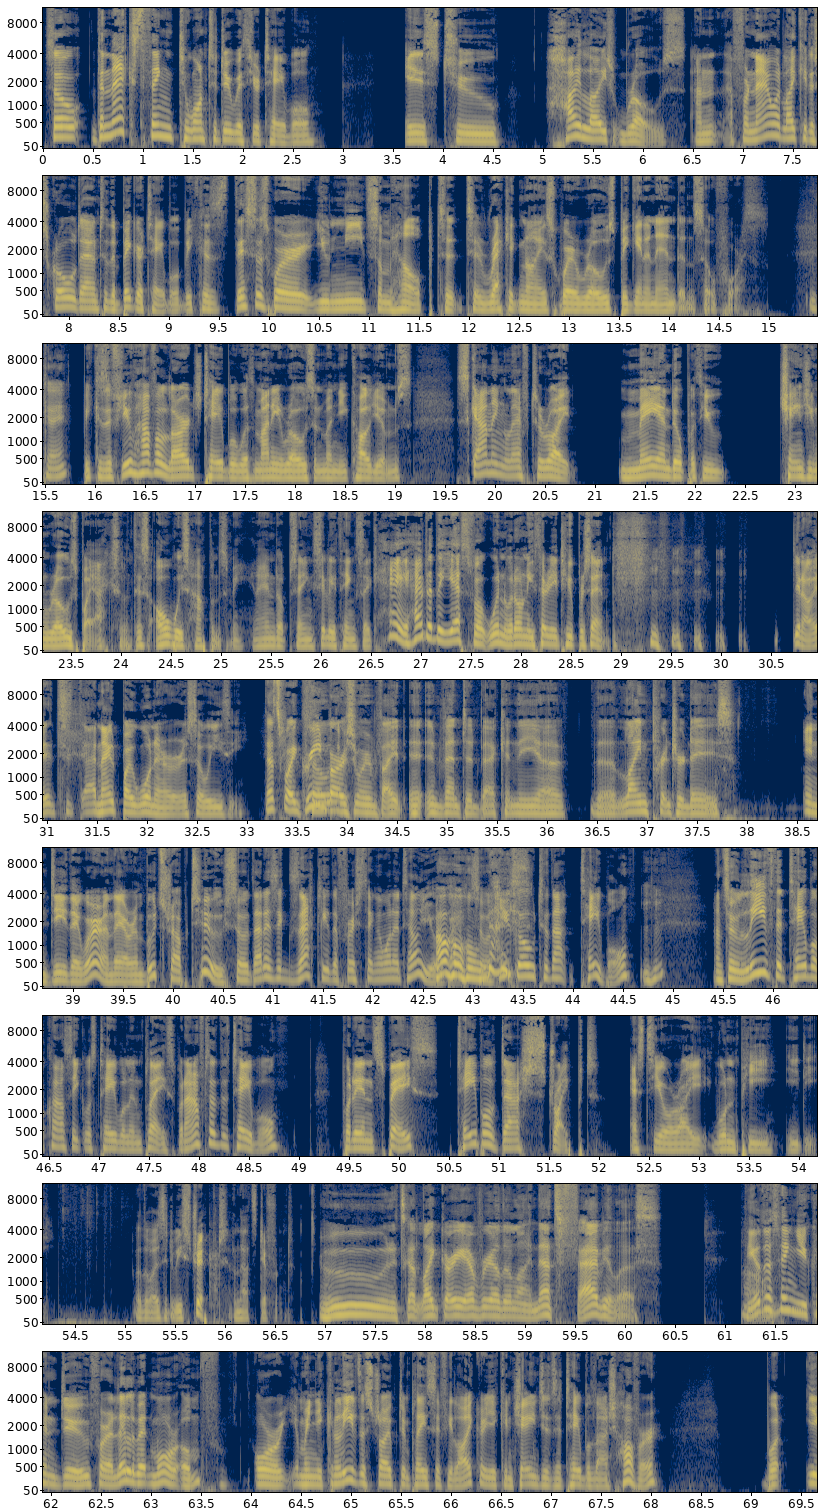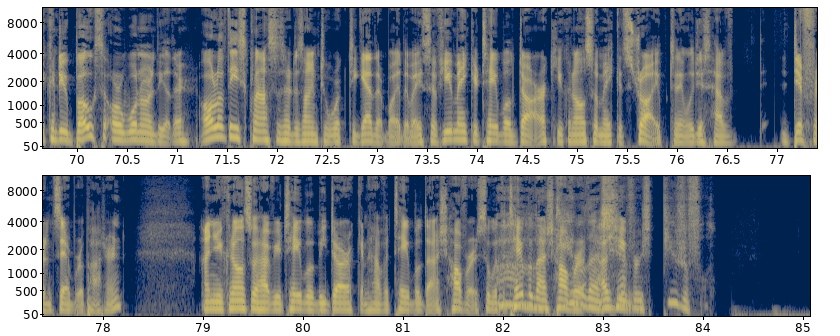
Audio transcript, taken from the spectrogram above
So the next thing to want to do with your table is to highlight rows. And for now, I'd like you to scroll down to the bigger table because this is where you need some help to to recognize where rows begin and end and so forth. Okay. Because if you have a large table with many rows and many columns, scanning left to right may end up with you changing rows by accident. This always happens to me. And I end up saying silly things like, hey, how did the yes vote win with only 32%? you know, it's an out by one error is so easy. That's why green So bars were invite, invented back in the uh, the line printer days. Indeed, they were, and they are in Bootstrap too. So that is exactly the first thing I want to tell you. About. Oh, so if you go to that table, Mhm. and so leave the table class equals table in place, but after the table, put in space table dash striped s t r i one p e d. Otherwise, it'd be stripped, and that's different. Ooh, and it's got light gray every other line. That's fabulous. The Oh. other thing you can do for a little bit more oomph, or I mean, you can leave the striped in place if you like, or you can change it to table dash hover. But you can do both or one or the other. All of these classes are designed to work together, by the way. So if you make your table dark, you can also make it striped, and it will just have different zebra pattern. And you can also have your table be dark and have a table dash hover. So with the ah, table Oh, dash hover, table dash as you hover's beautiful.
